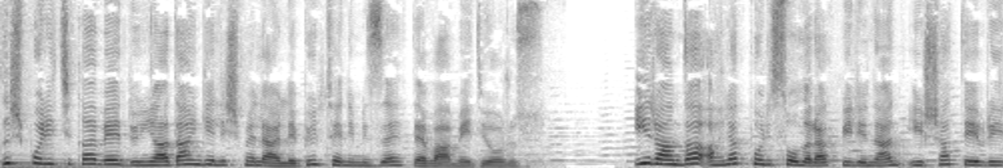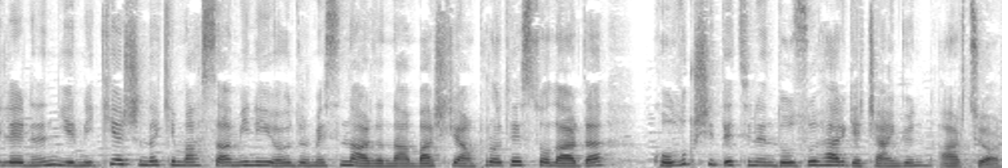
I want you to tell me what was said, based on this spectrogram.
Dış politika ve dünyadan gelişmelerle bültenimize devam ediyoruz. İran'da ahlak polisi olarak bilinen İrşat devrilerinin 22 yaşındaki Mahsa Amini'yi öldürmesinin ardından başlayan protestolarda kolluk şiddetinin dozu her geçen gün artıyor.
